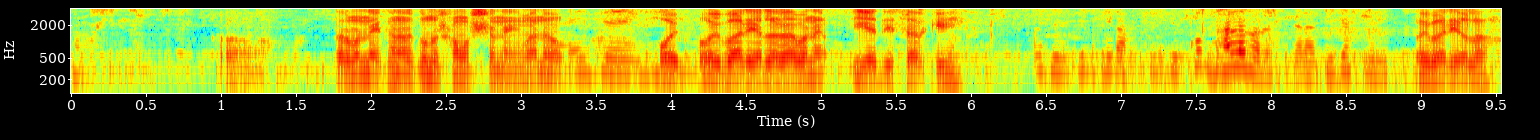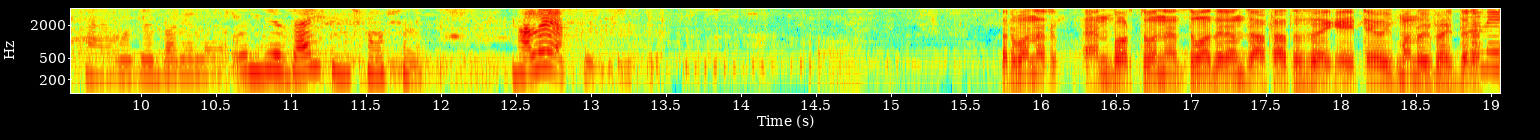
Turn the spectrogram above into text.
সমস্যা নেই। ও। তার মানে এখানে আর কোনো সমস্যা নেই মানে ওই ওই বাড়িওয়ালারা মানে ইয়ে দিছে আর কি। ওই যে যে রাস্তা দিয়ে খুব ভালো মানুষ তারা ঠিক আছে? ওই বাড়িওয়ালা? হ্যাঁ ওই যে বাড়ি ওই দিয়ে যাই কোনো সমস্যা নেই। ভালোই আছি। তার মানে আর বর্তমানে তোমাদের যাতায়াতের জায়গা এটা ওই মানে ওই পাশ দ্বারা মানে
